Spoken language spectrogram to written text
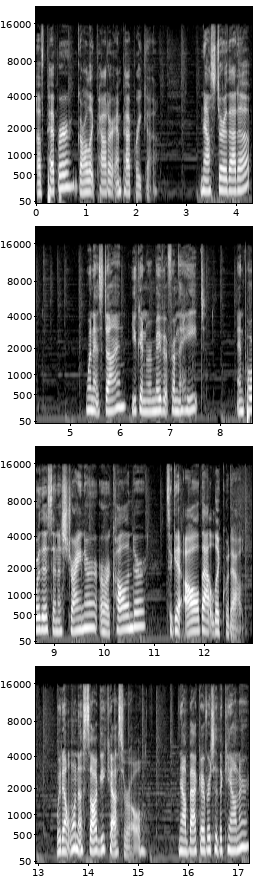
of pepper, garlic powder, and paprika. Now stir that up. When it's done, you can remove it from the heat and pour this in a strainer or a colander to get all that liquid out. We don't want a soggy casserole. Now back over to the counter,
